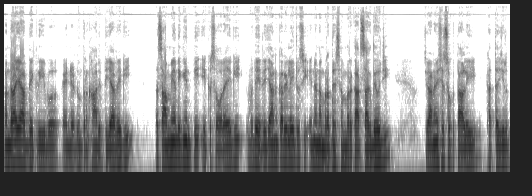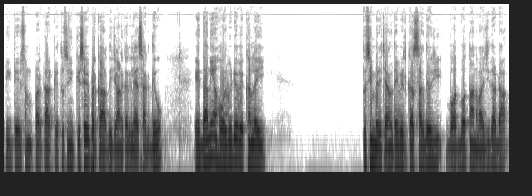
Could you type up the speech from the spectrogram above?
15000 ਦੇ ਕਰੀਬ ਕੈਂਡੀਡੇਟ ਨੂੰ ਤਨਖਾਹ ਦਿੱਤੀ ਜਾਵੇਗੀ। ਅਸਾਮੀਆਂ ਦੀ ਗਿਣਤੀ 100 ਰਹੇਗੀ। ਵਧੇਰੇ ਜਾਣਕਾਰੀ ਲਈ ਤੁਸੀਂ ਇਹਨਾਂ ਨੰਬਰਾਂ ਤੇ ਸੰਪਰਕ ਕਰ ਸਕਦੇ ਹੋ ਜੀ। 94641 78030 ਤੇ ਸੰਪਰਕ ਕਰਕੇ ਤੁਸੀਂ ਕਿਸੇ ਵੀ ਪ੍ਰਕਾਰ ਦੀ ਜਾਣਕਾਰੀ ਲੈ ਸਕਦੇ ਹੋ। ਇਦਾਂ ਦੀਆਂ ਹੋਰ ਵੀਡੀਓ ਵੇਖਣ ਲਈ ਤੁਸੀਂ ਮੇਰੇ ਚੈਨਲ ਤੇ ਵਿਜ਼ਿਟ ਕਰ ਸਕਦੇ ਹੋ ਜੀ। ਬਹੁਤ ਬਹੁਤ ਧੰਨਵਾਦ ਜੀ ਤੁਹਾਡਾ।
